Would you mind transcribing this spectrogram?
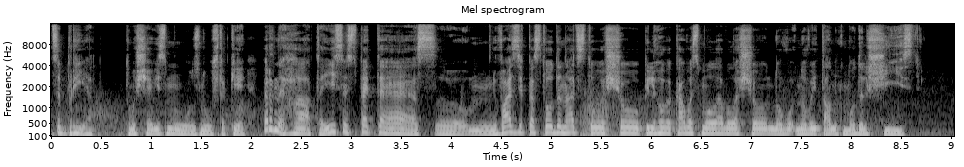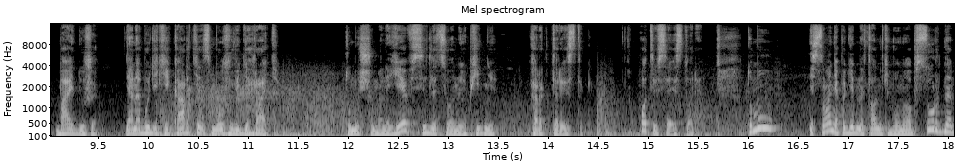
це бред. Тому що я візьму знову ж таки Ренегата, Є75 ТС, Вазіка 111, що пільговика 8 левела, що новий танк Модель 6. Байдуже. Я на будь-якій карті зможу відіграти. Тому що в мене є всі для цього необхідні характеристики. От і вся історія. Тому існування подібних танків воно абсурдне,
